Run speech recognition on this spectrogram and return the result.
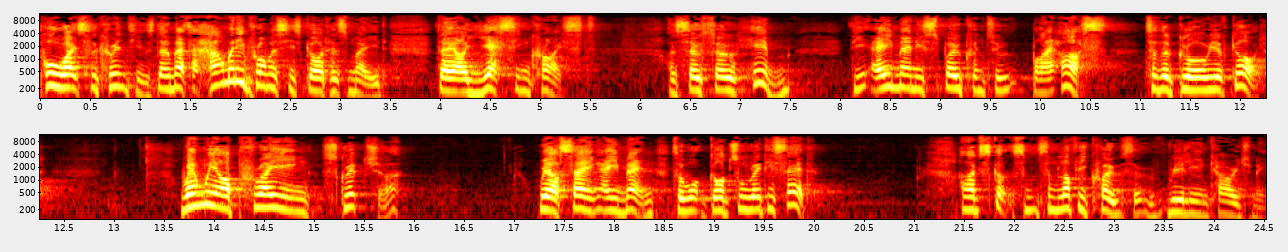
Paul writes to the Corinthians, no matter how many promises God has made, they are yes in Christ. And so through him, the amen is spoken to by us to the glory of God. When we are praying scripture, we are saying amen to what God's already said. And I've just got some, some lovely quotes that really encouraged me.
